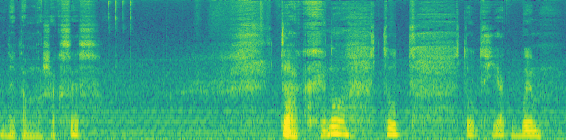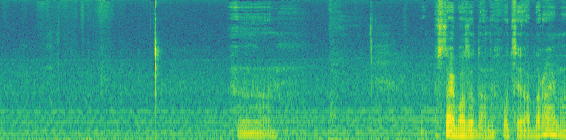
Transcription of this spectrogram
Де там наш аксес? Так, ну тут, тут якби. е, Пуста база даних. Оце обираємо.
